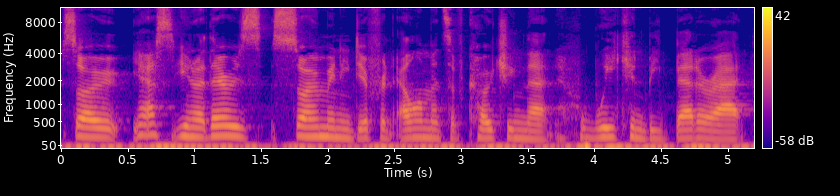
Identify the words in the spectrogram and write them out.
So, yes, you know, there is so many different elements of coaching that we can be better at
